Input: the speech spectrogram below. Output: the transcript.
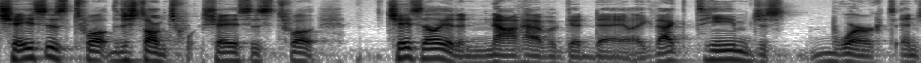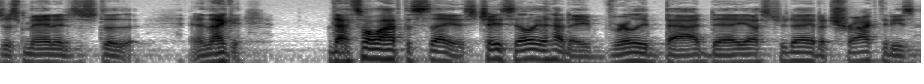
Chase is 12 just on tw- Chase is 12 Chase Elliott did not have a good day. Like that team just worked and just managed to and that that's all I have to say is Chase Elliott had a really bad day yesterday at a track that he's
